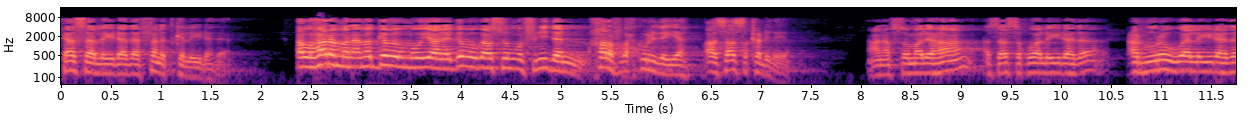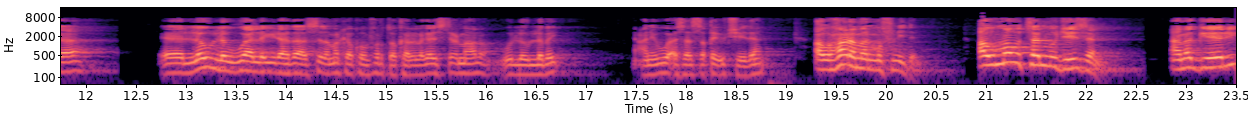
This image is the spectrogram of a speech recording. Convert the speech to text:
kaasaa la yidhahdaa fanadka la yidhahdaa. Aw haraman ama gabow mooyaane gabowgaasoo mufnidan kharaf wax ku ridaya asaasaq ka dhigaya macnaa af soomaali ahaan asaasaq waa la yidhaahdaa carruurow waa la yidhaahdaa lowlow waa la yidhaahdaa sida marka koonfurtoo kale laga isticmaalo wuu lowlabay yacnii wuu asaasaqay u jeedaan aw haraman mufnidan aw mawtan mujhisan ama geeri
